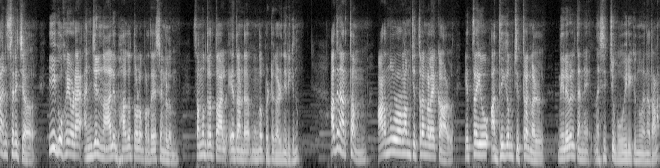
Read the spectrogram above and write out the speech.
അനുസരിച്ച് ഈ ഗുഹയുടെ അഞ്ചിൽ നാല് ഭാഗത്തോളം പ്രദേശങ്ങളും സമുദ്രത്താൽ ഏതാണ്ട് മുങ്ങപ്പെട്ട് കഴിഞ്ഞിരിക്കുന്നു. അതിനർത്ഥം അറുന്നൂറോളം ചിത്രങ്ങളെക്കാൾ എത്രയോ അധികം ചിത്രങ്ങൾ നിലവിൽ തന്നെ നശിച്ചു പോയിരിക്കുന്നു എന്നതാണ്.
